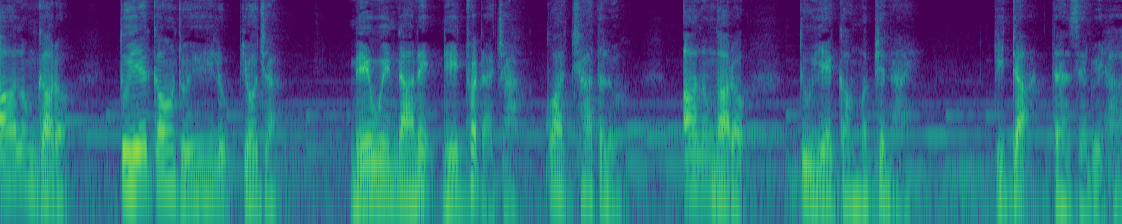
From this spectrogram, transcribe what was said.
အားလုံးကတော့ သူရဲ့ကောင်းတွေလို့ပြောကြနေဝင်တာနဲ့နေထွက်တာကြားကြွားချသလိုအားလုံးကတော့သူရဲ့ကောင်းမဖြစ်နိုင်ဂီတတန်စင်တွေဟာ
